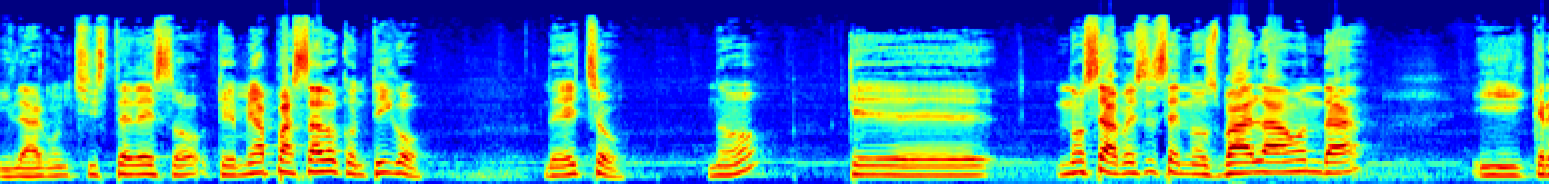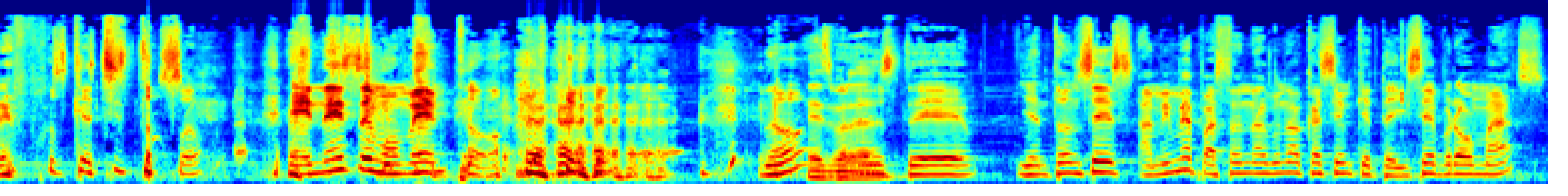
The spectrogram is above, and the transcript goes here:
y le hago un chiste de eso, que me ha pasado contigo. De hecho, ¿no? Que no sé, a veces se nos va la onda y creemos que es chistoso en ese momento. ¿No? Es verdad. Este, y entonces a mí me pasó en alguna ocasión que te hice bromas,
